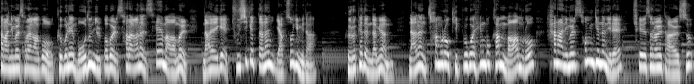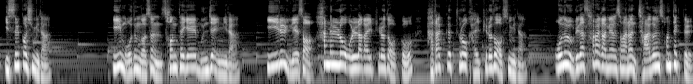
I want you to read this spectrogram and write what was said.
하나님을 사랑하고 그분의 모든 율법을 사랑하는 새 마음을 나에게 주시겠다는 약속입니다. 그렇게 된다면 나는 참으로 기쁘고 행복한 마음으로 하나님을 섬기는 일에 최선을 다할 수 있을 것입니다. 이 모든 것은 선택의 문제입니다. 이 일을 위해서 하늘로 올라갈 필요도 없고 바다 끝으로 갈 필요도 없습니다. 오늘 우리가 살아가면서 하는 작은 선택들,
